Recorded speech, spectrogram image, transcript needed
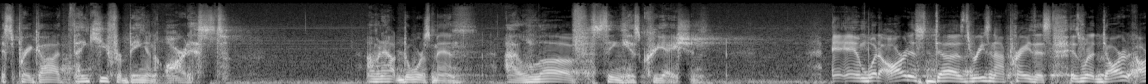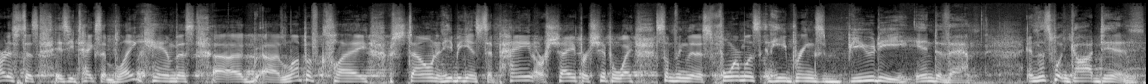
is to pray, God, thank you for being an artist. I'm an outdoors man. I love seeing His creation. And what an artist does, the reason I pray this, is what an artist does is he takes a blank canvas, a, a, lump of clay, stone, and he begins to paint or shape or chip away something that is formless, and he brings beauty into that. And that's what God did.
